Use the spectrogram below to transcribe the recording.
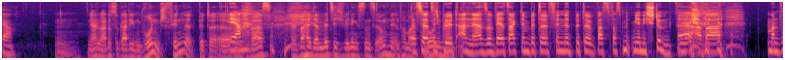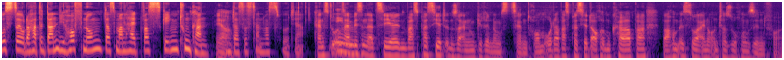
Ja. Mhm. Ja, du hattest sogar den Wunsch, findet bitte irgendwas, ja. weil damit ich wenigstens irgendeine Information. Das hört sich blöd an. Ne? Also wer sagt denn bitte, findet bitte was, was mit mir nicht stimmt. Ne? Ja. Aber man wusste oder hatte dann die Hoffnung, dass man halt was gegen tun kann ja. und dass es dann was wird, ja. Kannst du uns ein bisschen erzählen, was passiert in so einem Gerinnungszentrum oder was passiert auch im Körper? Warum ist so eine Untersuchung sinnvoll?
